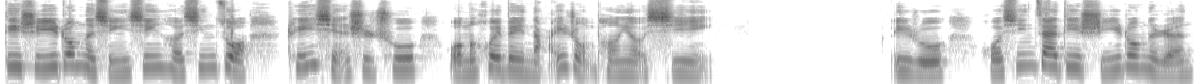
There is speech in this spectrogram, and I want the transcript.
第十一宫的行星和星座可以显示出我们会被哪一种朋友吸引。例如，火星在第十一宫的人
